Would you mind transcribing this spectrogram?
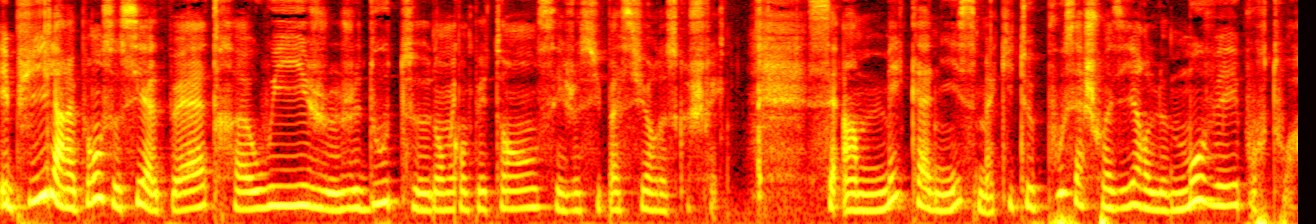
Et puis la réponse aussi elle peut être euh, oui je, doute dans mes compétences et je suis pas sûre de ce que je fais. C'est un mécanisme qui te pousse à choisir le mauvais pour toi.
